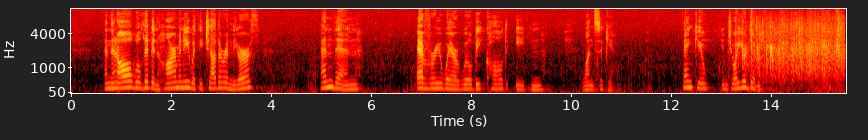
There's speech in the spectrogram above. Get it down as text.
And then all will live in harmony with each other and the earth. And then everywhere will be called Eden once again. Thank you. Enjoy your dinner.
